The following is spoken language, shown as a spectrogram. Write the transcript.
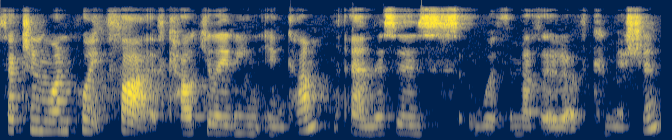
Section 1.5, calculating income, and this is with the method of commission.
